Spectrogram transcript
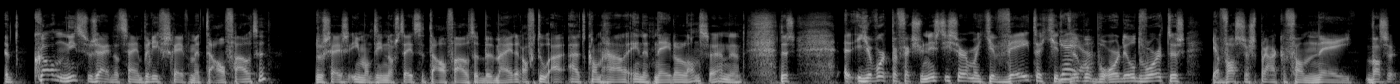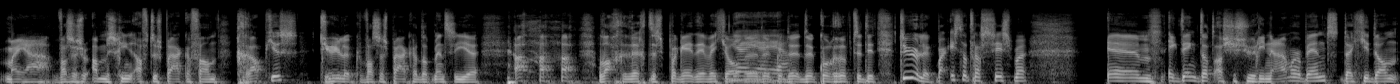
Het kan niet zo zijn dat zij een brief schreef met taalfouten. Dus zij is iemand die nog steeds de taalfouten bij mij er af en toe uit kan halen in het Nederlands. Hè. Dus eh, je wordt perfectionistischer, want je weet dat je Ja, ja. dubbel beoordeeld wordt. Dus ja, was er sprake van nee? Was er, maar ja, was er misschien af en toe sprake van grapjes? Tuurlijk was er sprake dat mensen je lacherig, de spaghetti, weet je wel, Ja, de, ja, de, ja. de, de corrupte dit. Tuurlijk, maar is dat racisme? Ehm, ik denk dat als je Surinamer bent, dat je dan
